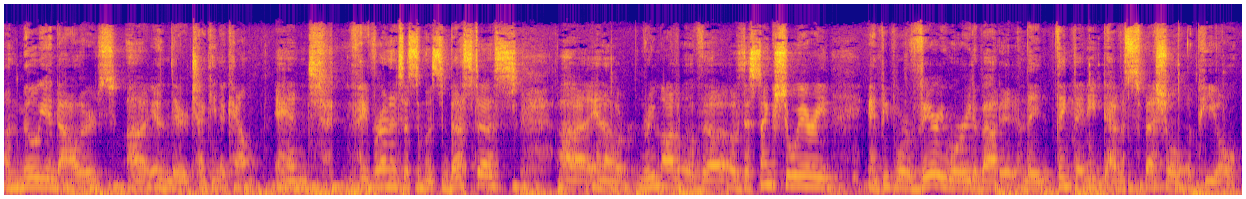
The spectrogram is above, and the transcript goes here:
a million dollars uh, in their checking account, and they've run into some asbestos uh, in a remodel of the of the sanctuary, and people are very worried about it, and they think they need to have a special appeal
